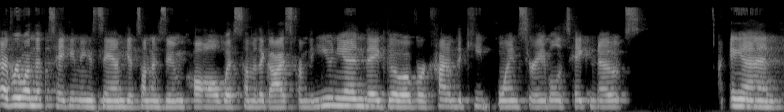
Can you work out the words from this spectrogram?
everyone that's taking the exam gets on a Zoom call with some of the guys from the union. They go over kind of the key points. You're able to take notes. And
